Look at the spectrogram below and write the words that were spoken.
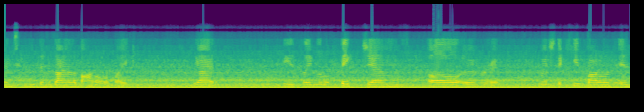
into the design of the bottle. Like, got these like little fake gems all over it, which the cute bottle is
